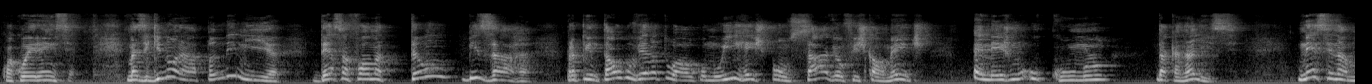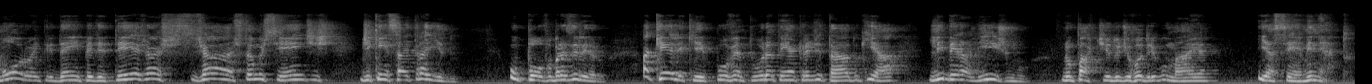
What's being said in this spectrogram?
com a coerência. Mas ignorar a pandemia dessa forma tão bizarra para pintar o governo atual como irresponsável fiscalmente é mesmo o cúmulo da canalice. Nesse namoro entre DEM e PDT, já, já estamos cientes de quem sai traído: o povo brasileiro. Aquele que, porventura, tem acreditado que há liberalismo no partido de Rodrigo Maia e ACM Neto.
